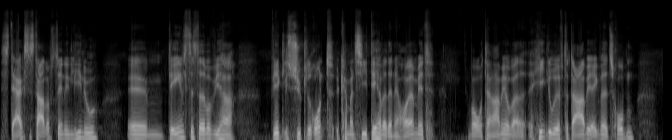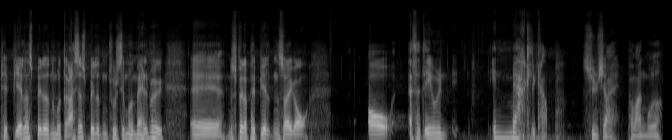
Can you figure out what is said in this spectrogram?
stærkeste startopstilling lige nu. Øhm, det eneste sted, hvor vi har virkelig cyklet rundt, kan man sige, det har været den her højre midt, hvor Darami jo har været helt ude efter Derby og ikke været i truppen. Pep Biel har spillet den, Modras har spillet den pludselig mod Malmø. Øh, nu spiller Pep Biel den så i går. Og altså, det er jo en, en mærkelig kamp, synes jeg, på mange måder.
